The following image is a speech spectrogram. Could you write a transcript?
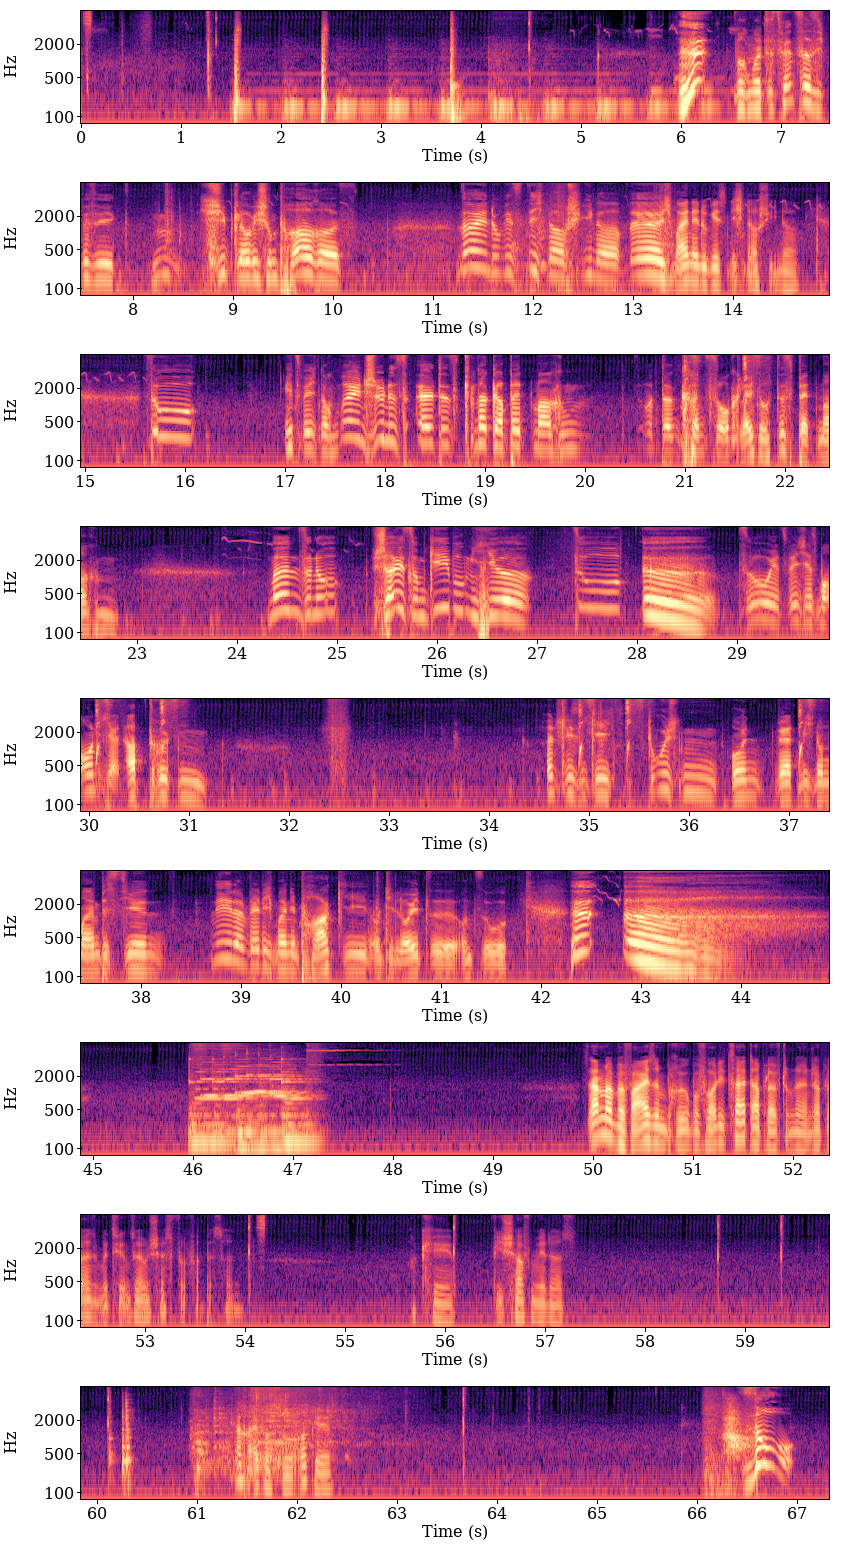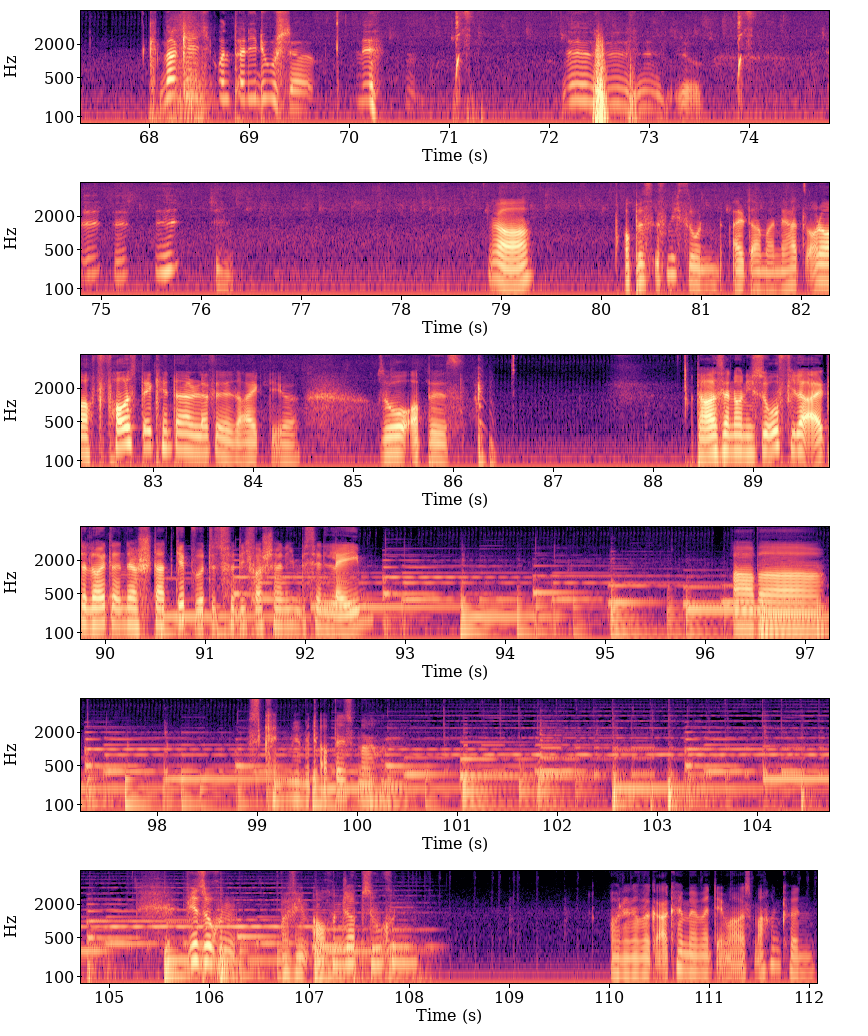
Hä? Warum hat das Fenster sich bewegt? Hm, ich schieb glaube ich schon Paras. Nein, du gehst nicht nach China. Äh, ich meine, du gehst nicht nach China. So, jetzt will ich noch mein schönes altes Knackerbett machen. Und dann kannst du auch gleich noch das Bett machen. Mann, so eine scheiß Umgebung hier. So, äh, so, jetzt will ich erstmal ordentlich ein abdrücken. Anschließend gehe ich duschen und werde mich nochmal ein bisschen... Nee, dann werde ich mal in den Park gehen und die Leute und so. Sammle Beweise im Büro, bevor die Zeit abläuft, um deine Jobleistung Beziehung zu einem Chef zu verbessern. Okay, wie schaffen wir das? Ach, einfach so, okay. So! Knackig unter die Dusche. Ja. Ob es ist nicht so ein alter Mann. Der hat auch noch faustdick hinter der Löffel, sag ich dir. So, ob es. Da es ja noch nicht so viele alte Leute in der Stadt gibt, wird es für dich wahrscheinlich ein bisschen lame. Aber... Was könnten wir mit Oppes machen? Wir suchen... Wollen wir ihm auch einen Job suchen? Aber dann haben wir gar keinen mehr, mit dem wir was machen können.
